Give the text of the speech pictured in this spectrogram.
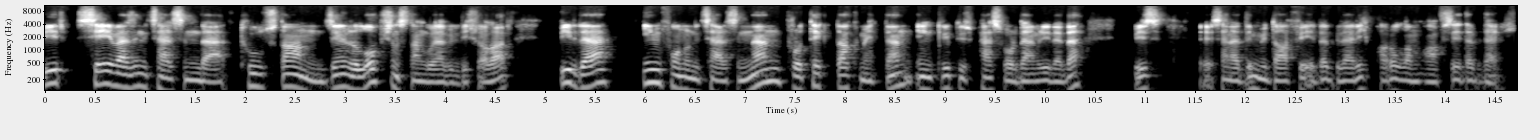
Bir save as-in içərisində tools-dan, general options-dan qoya bildik olar. Bir də infonun içərisindən protect document-dən encrypt with password əmri ilə də biz sənədi müdafiə edə bilərik, parolla mühafizə edə bilərik.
